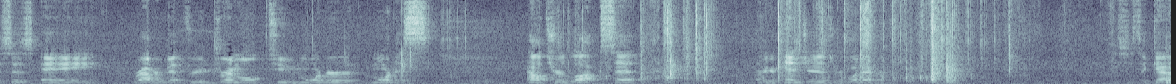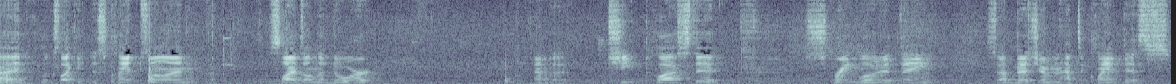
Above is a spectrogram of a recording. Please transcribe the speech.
This is a router bit for your Dremel to mortar mortise out your lock set or your hinges or whatever. This is the guide. Looks like it just clamps on, slides on the door. Kind of a cheap plastic spring-loaded thing. So I bet you I'm gonna have to clamp this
